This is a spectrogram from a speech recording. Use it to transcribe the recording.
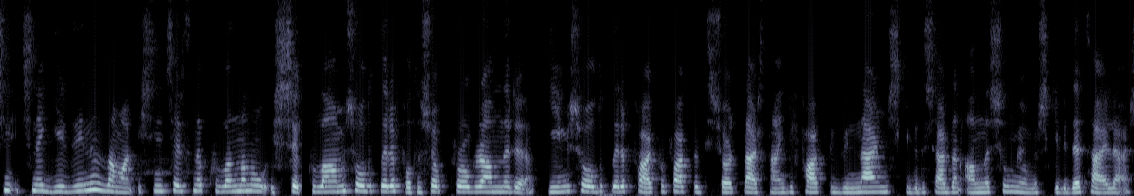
işin içine girdiğiniz zaman işin içerisinde kullanılan o ışık, kullanmış oldukları Photoshop programları, giymiş oldukları farklı farklı tişörtler, sanki farklı günlermiş gibi dışarıdan anlaşılmıyormuş gibi detaylar.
